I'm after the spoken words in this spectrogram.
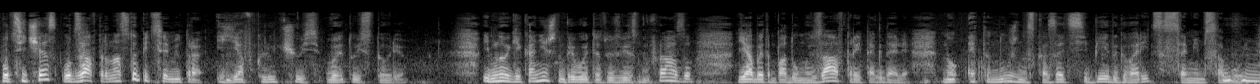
Вот сейчас, вот завтра наступит 7 утра, и я включусь в эту историю. И многие, конечно, приводят эту известную фразу «я об этом подумаю завтра» и так далее. Но это нужно сказать себе и договориться с самим собой.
